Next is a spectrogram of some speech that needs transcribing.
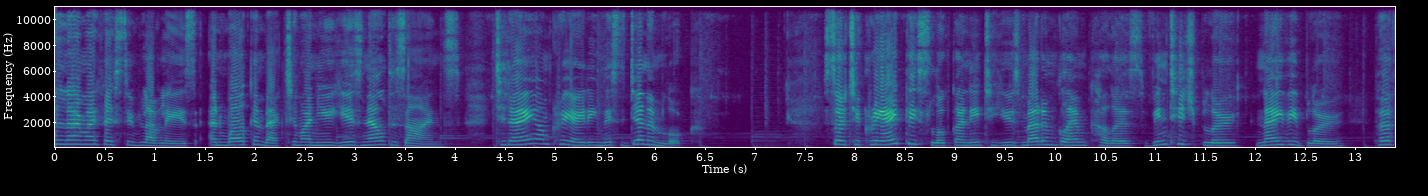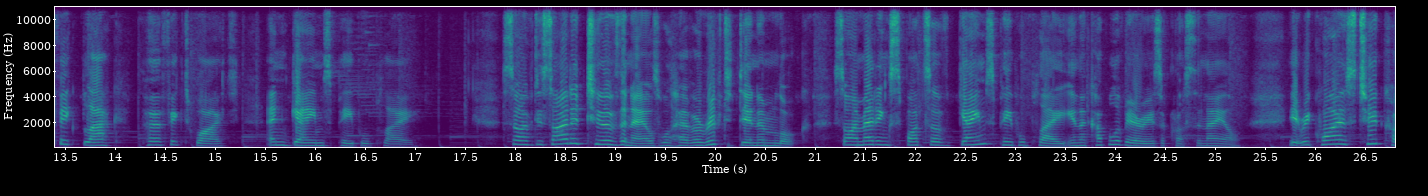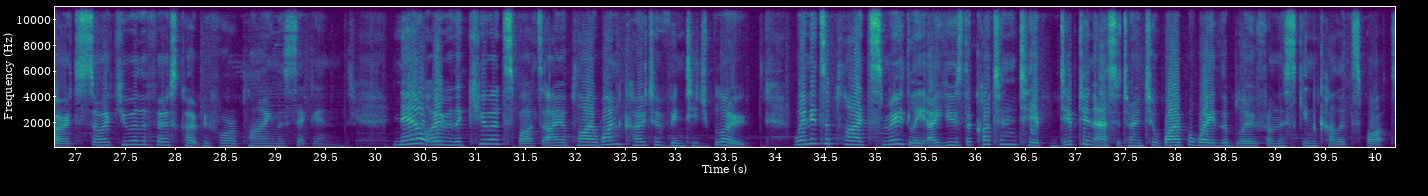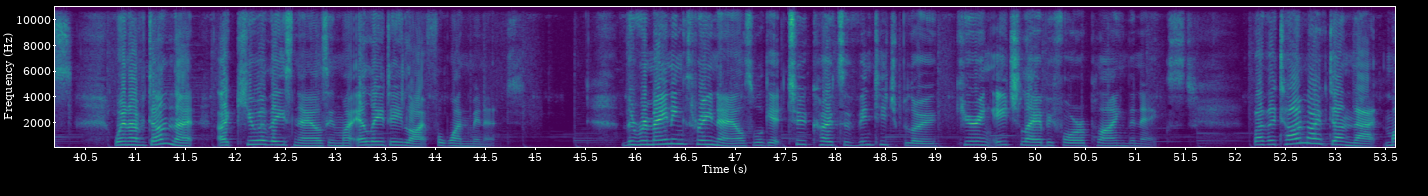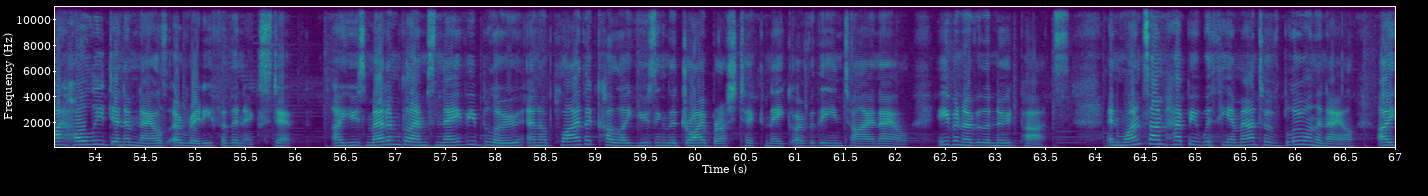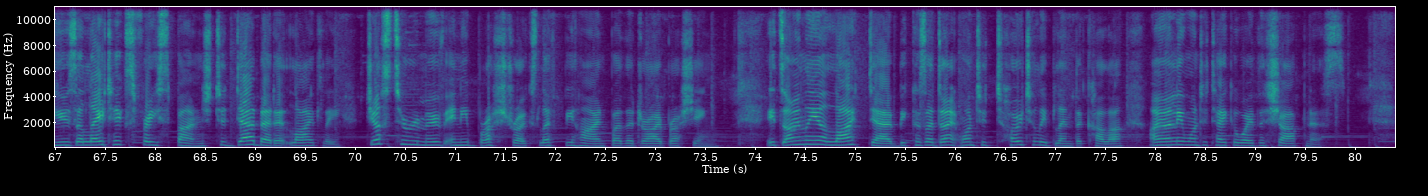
Hello my festive lovelies and welcome back to my New Year's nail designs. Today I'm creating this denim look. So to create this look I need to use Madame Glam colours Vintage Blue, Navy Blue, Perfect Black, Perfect White and Games People Play. So I've decided two of the nails will have a ripped denim look, so I'm adding spots of games people play in a couple of areas across the nail. It requires two coats, so I cure the first coat before applying the second. Now over the cured spots I apply one coat of vintage blue. When it's applied smoothly I use the cotton tip dipped in acetone to wipe away the blue from the skin coloured spots. When I've done that I cure these nails in my LED light for one minute. The remaining three nails will get two coats of vintage blue, curing each layer before applying the next. By the time I've done that, my holy denim nails are ready for the next step. I use Madame Glam's navy blue and apply the colour using the dry brush technique over the entire nail, even over the nude parts. And once I'm happy with the amount of blue on the nail, I use a latex free sponge to dab at it lightly, just to remove any brush strokes left behind by the dry brushing. It's only a light dab because I don't want to totally blend the colour, I only want to take away the sharpness.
